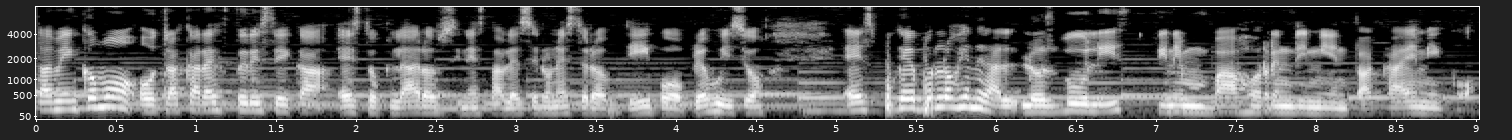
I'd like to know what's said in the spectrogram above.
También como otra característica, esto claro, sin establecer un estereotipo o prejuicio, es que por lo general los bullies tienen bajo rendimiento académico,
